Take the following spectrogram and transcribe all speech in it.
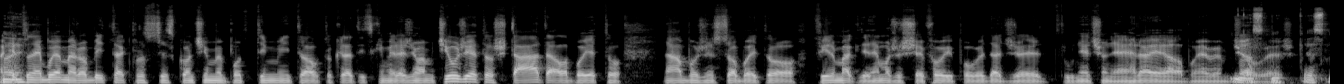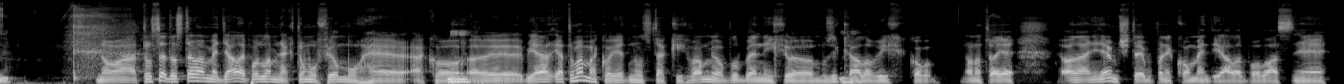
A keď to nebudeme robiť, tak proste skončíme pod týmito autokratickými režimami. Či už je to štát, alebo je to náboženstvo, alebo je to firma, kde nemôžeš šéfovi povedať, že tu niečo nehraje, alebo neviem čo, jasne, vieš. Jasne. No a tu sa dostávame ďalej podľa mňa k tomu filmu Hair. Ako, mm. uh, ja, ja to mám ako jednu z takých veľmi obľúbených uh, muzikálových, mm. ko, ono to je, ono ani neviem, či to je úplne komédia, alebo vlastne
